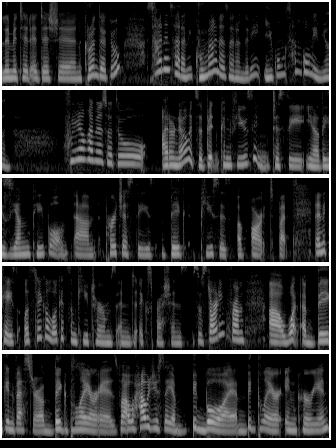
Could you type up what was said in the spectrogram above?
limited edition. 그런데도 사는 사람이 구매하는 사람들이 2030이면 훌륭하면서도 I don't know. It's a bit confusing to see, you know, these young people um, purchase these big pieces of art. But in any case, let's take a look at some key terms and expressions. So, starting from uh, what a big investor, a big player is. Well, how would you say a big boy, a big player in Korean?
